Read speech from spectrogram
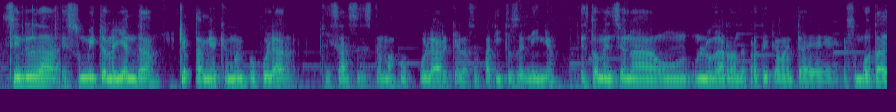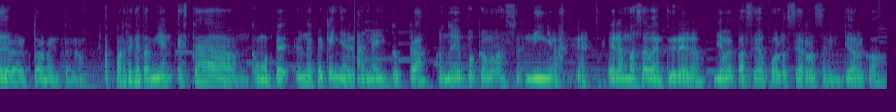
Sin duda es un mito leyenda que también que es muy popular quizás este más popular que los zapatitos de niño. Esto menciona un, lugar donde prácticamente es un botadero actualmente, ¿no? Aparte que también está como una pequeña anécdota, cuando yo un poco más niño, era más aventurero, yo me paseo por los cerros en Intiorco,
